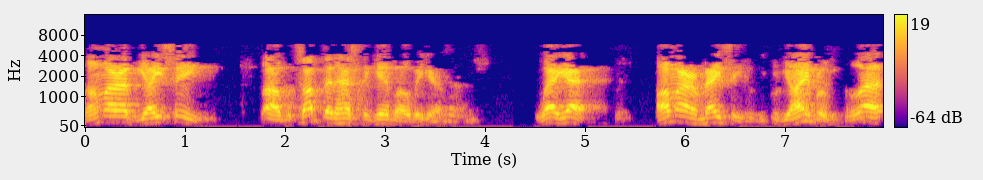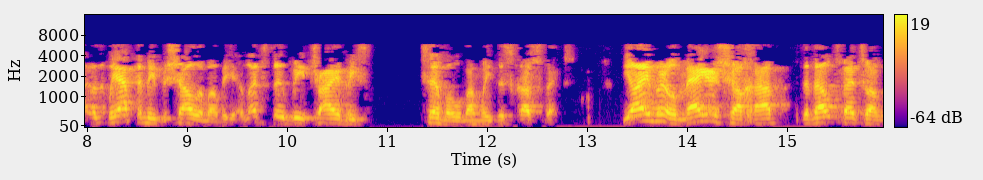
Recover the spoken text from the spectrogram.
Omar Ab Yaisi. Something has to give over here. Well, yeah. Omar Macy, we have to be Bishalim over here. Let's do be, try and be civil when we discuss things. Yaimru, Meir Shachab, the Weltvetzung,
